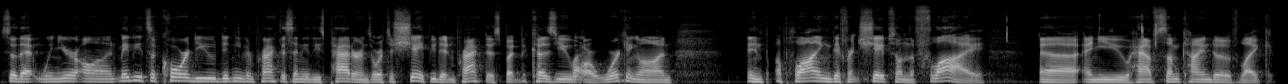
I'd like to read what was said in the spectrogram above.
so that when you're on maybe it's a chord you didn't even practice any of these patterns or it's a shape you didn't practice but because you Right. are working on in applying different shapes on the fly, uh, and you have some kind of like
